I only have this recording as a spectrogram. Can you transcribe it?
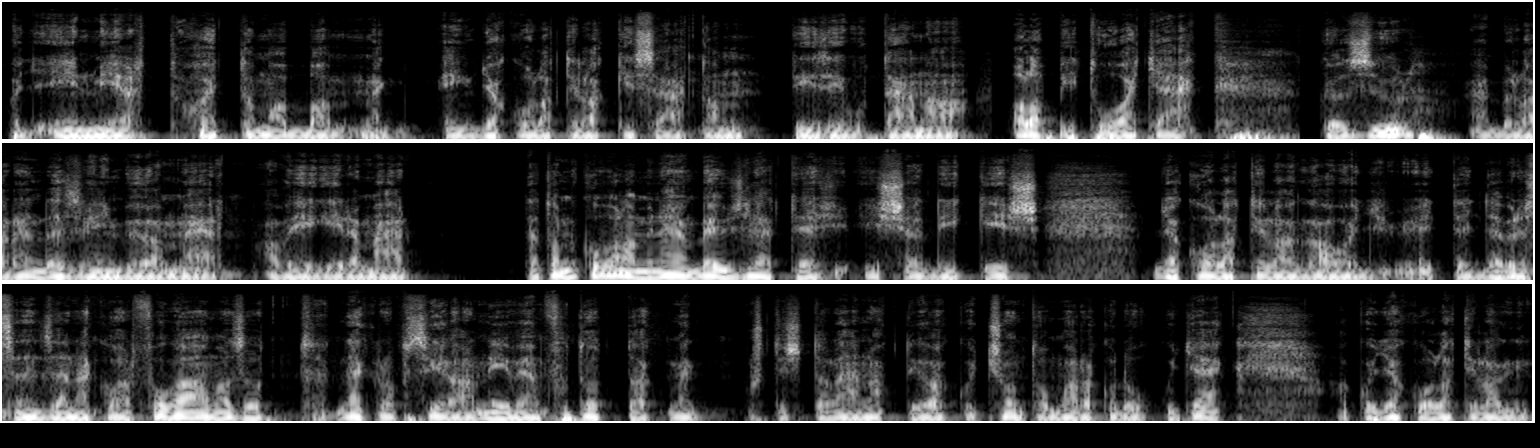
hogy én miért hagytam abba, meg én gyakorlatilag kiszálltam tíz év után a alapító atyák közül ebből a rendezvényből, mert a végére már Tehát amikor valami nagyon beüzletesedik, és gyakorlatilag, ahogy itt egy Debrecen zenekar fogalmazott, nekropszia néven futottak, meg most is talán aktívak, hogy csonton marakodó kutyák, akkor gyakorlatilag,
